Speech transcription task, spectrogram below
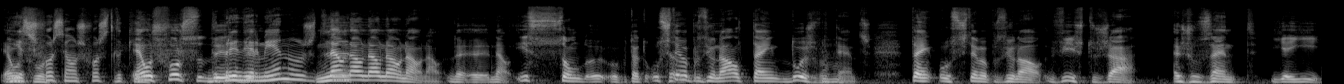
É um e esse esforço... esforço é um esforço de quê? É um esforço de... de prender de... menos? De... Não, não, não, não, não, não. Eh, não. Isso são... Eh, portanto, o sistema prisional tem duas vertentes. Uhum. Tem o sistema prisional visto já a jusante, e aí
